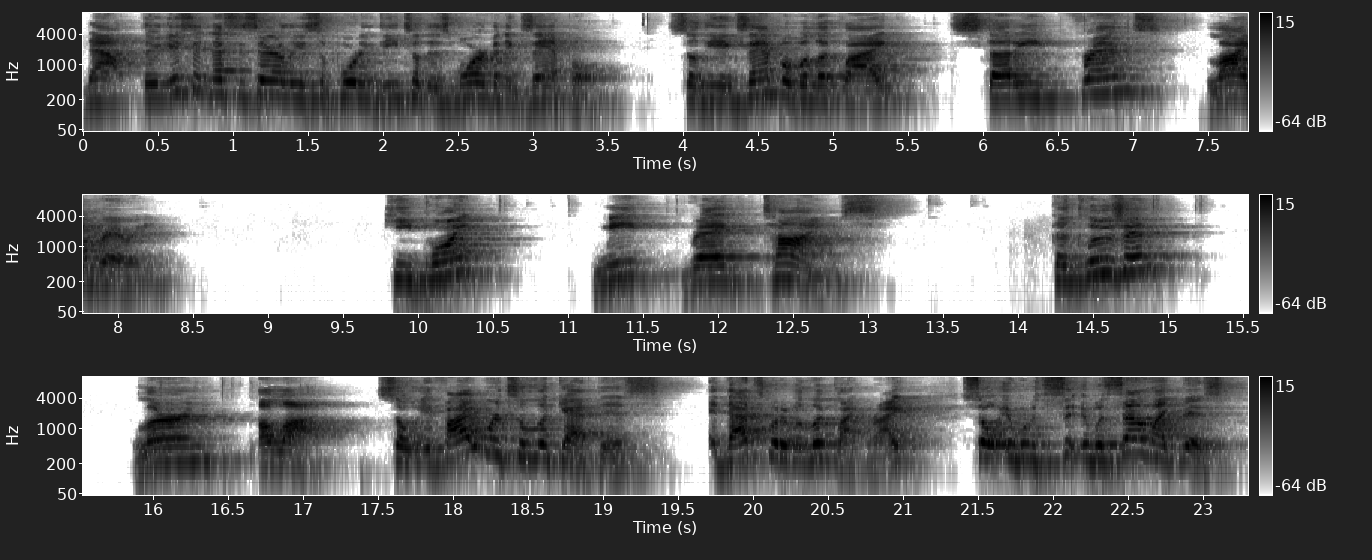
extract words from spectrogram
Now, there isn't necessarily a supporting detail, there's more of an example. So the example would look like study friends, library. Key point, meet reg times. Conclusion, learn a lot. So if I were to look at this, and that's what it would look like, right? So it would it would sound like this.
